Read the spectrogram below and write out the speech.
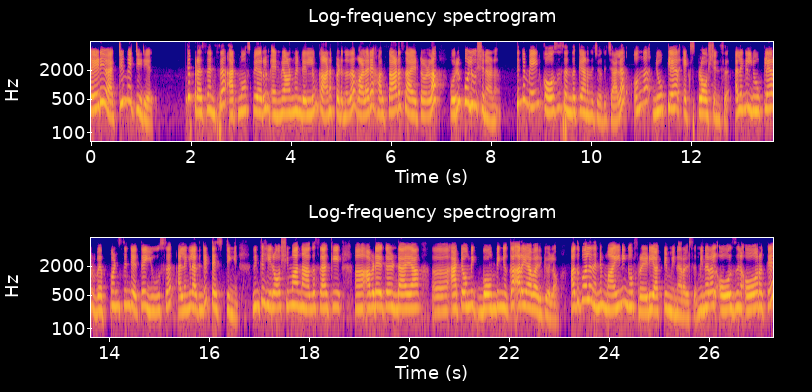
റേഡിയോ ആക്റ്റീവ് മെറ്റീരിയൽ ഇതിന്റെ പ്രസൻസ് അറ്റ്മോസ്ഫിയറിലും എൻവയോൺമെന്റിലും കാണപ്പെടുന്നത് വളരെ ഹസാഡസ് ആയിട്ടുള്ള ഒരു പൊല്യൂഷൻ ആണ്. ഇതിന്റെ മെയിൻ കോസസ് എന്തൊക്കെയാണെന്ന് ചോദിച്ചാൽ ഒന്ന് ന്യൂക്ലിയർ എക്സ്പ്ലോഷൻസ് അല്ലെങ്കിൽ ന്യൂക്ലിയർ വെപ്പൺസിന്റെ ഒക്കെ യൂസ് അല്ലെങ്കിൽ അതിന്റെ ടെസ്റ്റിങ് നിങ്ങൾക്ക് ഹിരോഷിമ നാഗസാക്കി അവിടെയൊക്കെ ഉണ്ടായ ആറ്റോമിക് ബോംബിംഗ് ഒക്കെ അറിയാമായിരിക്കുമല്ലോ. അതുപോലെ തന്നെ mining of radioactive minerals mineral ഓസിന് ഓറൊക്കെ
